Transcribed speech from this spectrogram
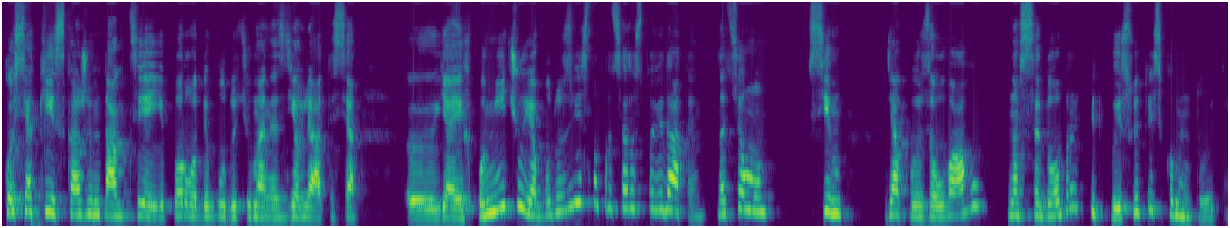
косяки, скажімо так, цієї породи будуть у мене з'являтися, е, я їх помічу, я буду, звісно, про це розповідати. На цьому всім дякую за увагу. На все добре, підписуйтесь, коментуйте.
